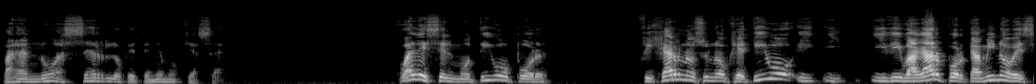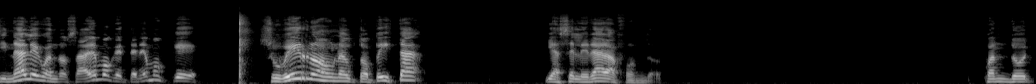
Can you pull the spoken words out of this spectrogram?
para no hacer lo que tenemos que hacer? ¿Cuál es el motivo por fijarnos un objetivo y, y divagar por caminos vecinales cuando sabemos que tenemos que subirnos a una autopista y acelerar a fondo. Cuando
